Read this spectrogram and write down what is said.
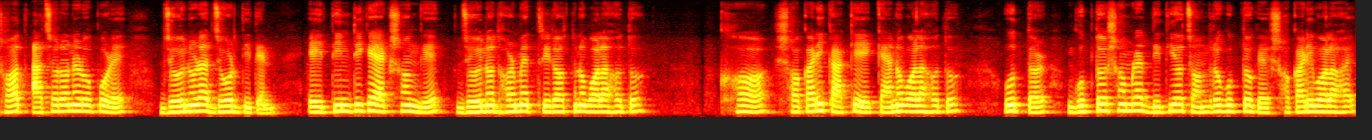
সৎ আচরণের ওপরে জৈনরা জোর দিতেন। এই তিনটিকে একসঙ্গে জৈন ধর্মের ত্রিরত্ন বলা হতো। খ, সকারি কাকে কেন বলা হতো? উত্তর, গুপ্ত সম্রাট দ্বিতীয় চন্দ্রগুপ্তকে সকারি বলা হয়,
